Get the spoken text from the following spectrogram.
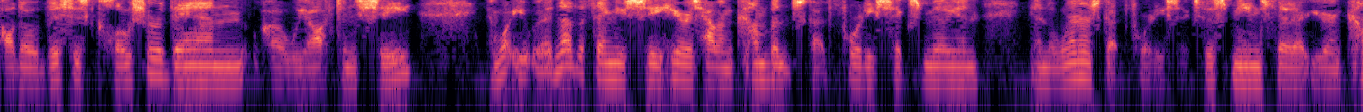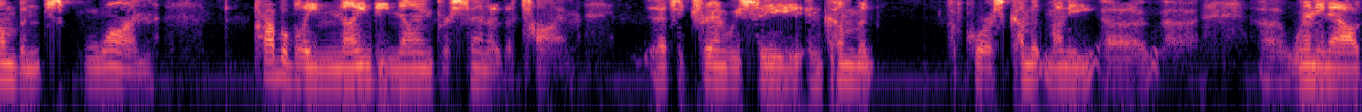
although this is closer than uh, we often see. And what you, another thing you see here is how incumbents got 46 million and the winners got 46. This means that your incumbents won probably 99% of the time. That's a trend we see incumbent, of course, incumbent money uh, uh, uh winning out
